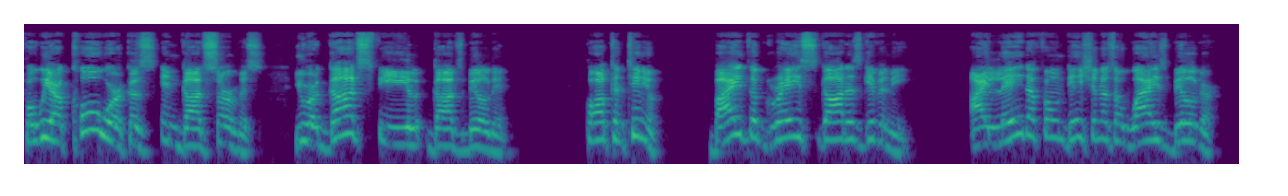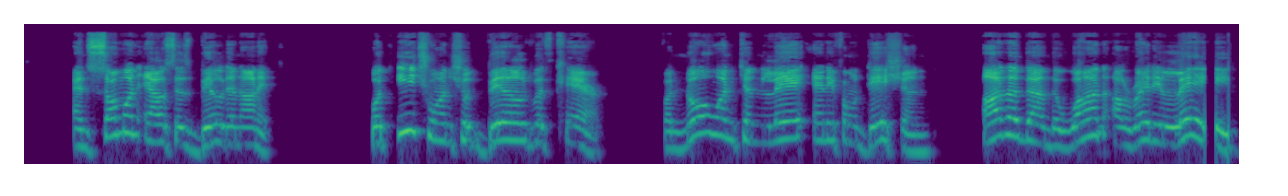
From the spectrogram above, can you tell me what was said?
For we are co workers in God's service. You are God's field, God's building. Paul continued By the grace God has given me, I laid a foundation as a wise builder, and someone else is building on it. But each one should build with care, for no one can lay any foundation other than the one already laid,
